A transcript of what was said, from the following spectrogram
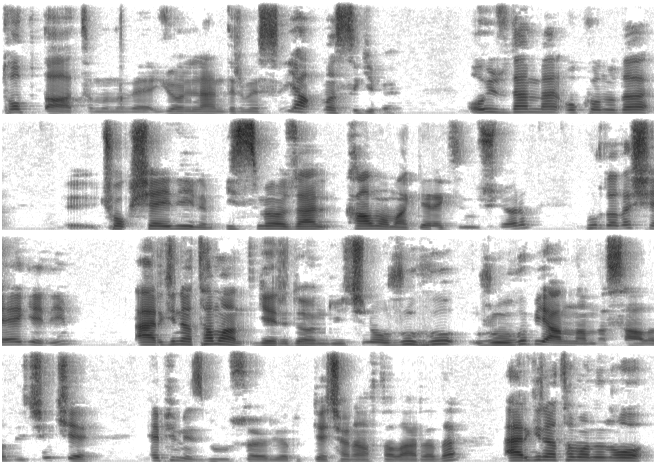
top dağıtımını ve yönlendirmesini yapması gibi. O yüzden ben o konuda e, çok şey değilim. İsmi özel kalmamak gerektiğini düşünüyorum. Burada da şeye geleyim. Ergin Ataman geri döndüğü için o ruhu ruhu bir anlamda sağladığı için ki hepimiz bunu söylüyorduk geçen haftalarda da. Ergin Ataman'ın o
